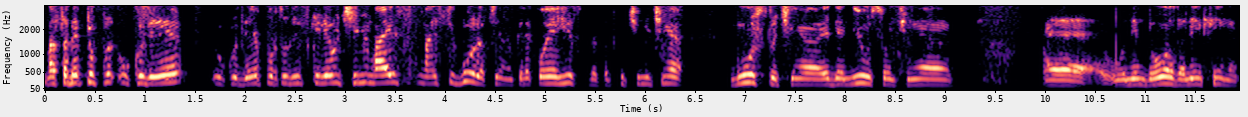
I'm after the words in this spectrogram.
mas também porque o, o Cudê, o Cudê, por tudo isso, queria um time mais, mais seguro, assim, não queria correr riscos, né? tanto que o time tinha Musto, tinha Edenilson, tinha é, o Lindoso ali, enfim, né?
